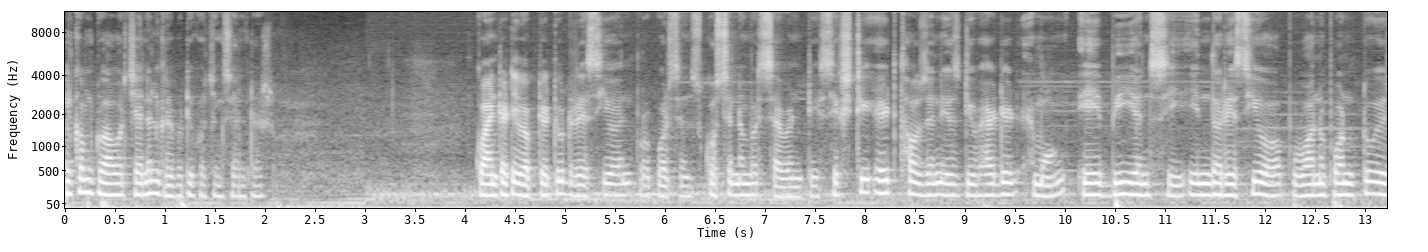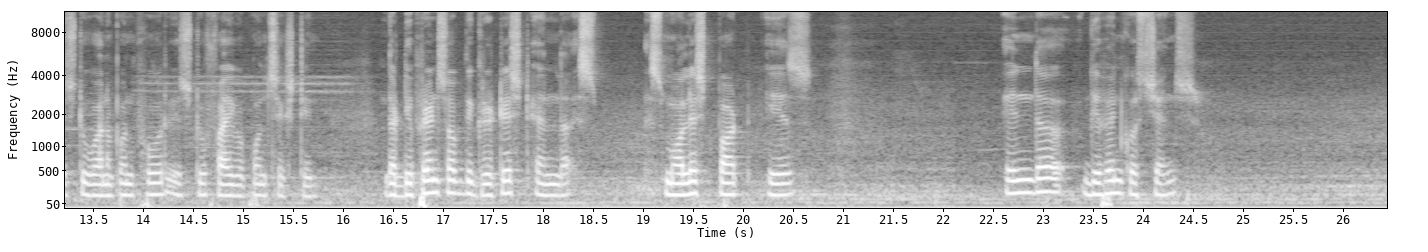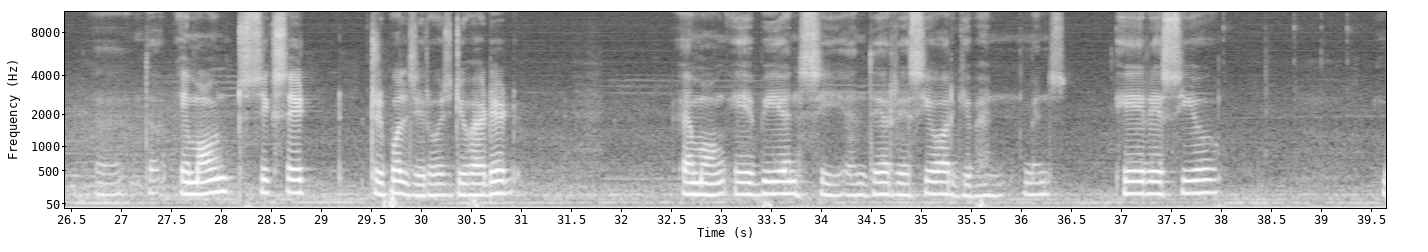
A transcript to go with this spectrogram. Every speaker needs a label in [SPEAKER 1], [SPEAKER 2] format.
[SPEAKER 1] Welcome to our channel Gravity Coaching Center. Quantitative aptitude ratio and proportions. Question number 70. 68,000 is divided among A, B and C in the ratio of 1 upon 2 is to 1 upon 4 is to 5 upon 16. The difference of the greatest and the smallest part is in the given questions uh, the amount 68 triple zero is divided among A, B and C and their ratio are given. Means A ratio,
